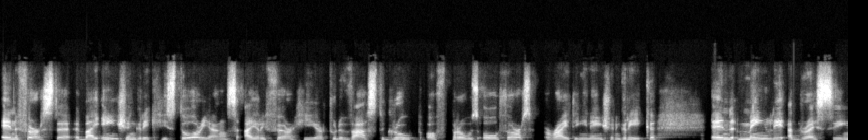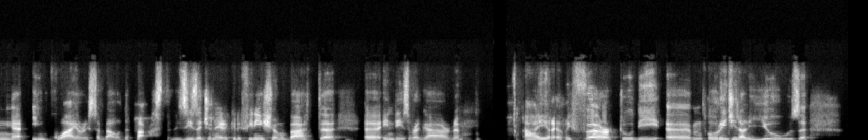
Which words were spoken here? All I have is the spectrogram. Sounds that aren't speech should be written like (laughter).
And first, uh, by ancient Greek historians, I refer here to the vast group of prose authors writing in ancient Greek and mainly addressing uh, inquiries about the past. This is a generic definition, but uh, uh in this regard, I refer to the um, original use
